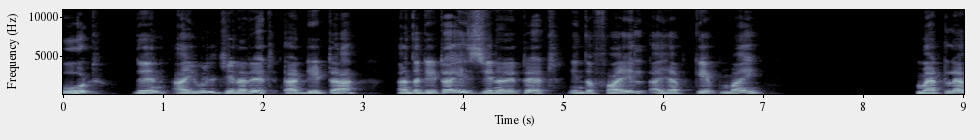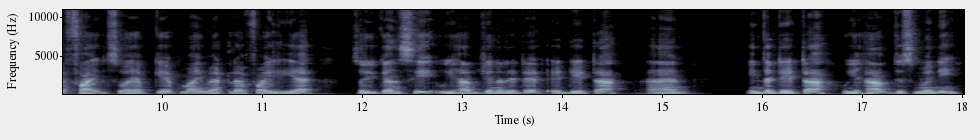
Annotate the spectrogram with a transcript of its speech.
code then i will generate a data and the data is generated in the file I have kept my MATLAB file. So I have kept my MATLAB file here. So you can see we have generated a data and in the data we have this many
